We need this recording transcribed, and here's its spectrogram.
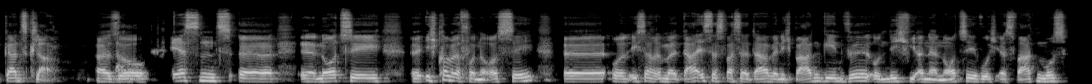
ganz klar. Also erstens äh, in der Nordsee, äh, ich komme ja von der Ostsee äh, und ich sage immer, da ist das Wasser da, wenn ich baden gehen will und nicht wie an der Nordsee, wo ich erst warten muss,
